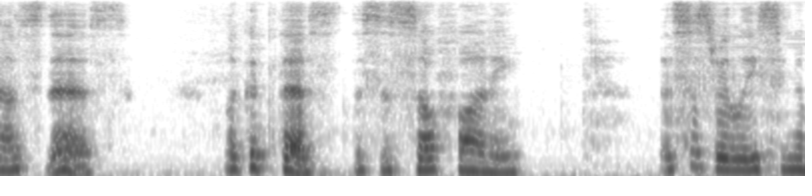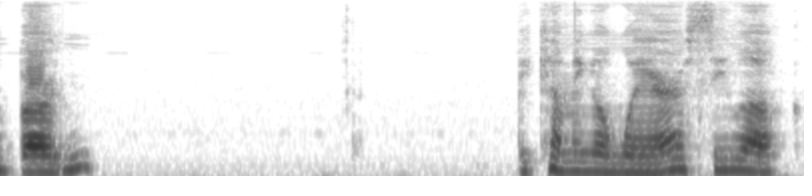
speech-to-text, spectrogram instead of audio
How's this? Look at this. This is so funny. This is releasing a burden. Becoming aware. See, look.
